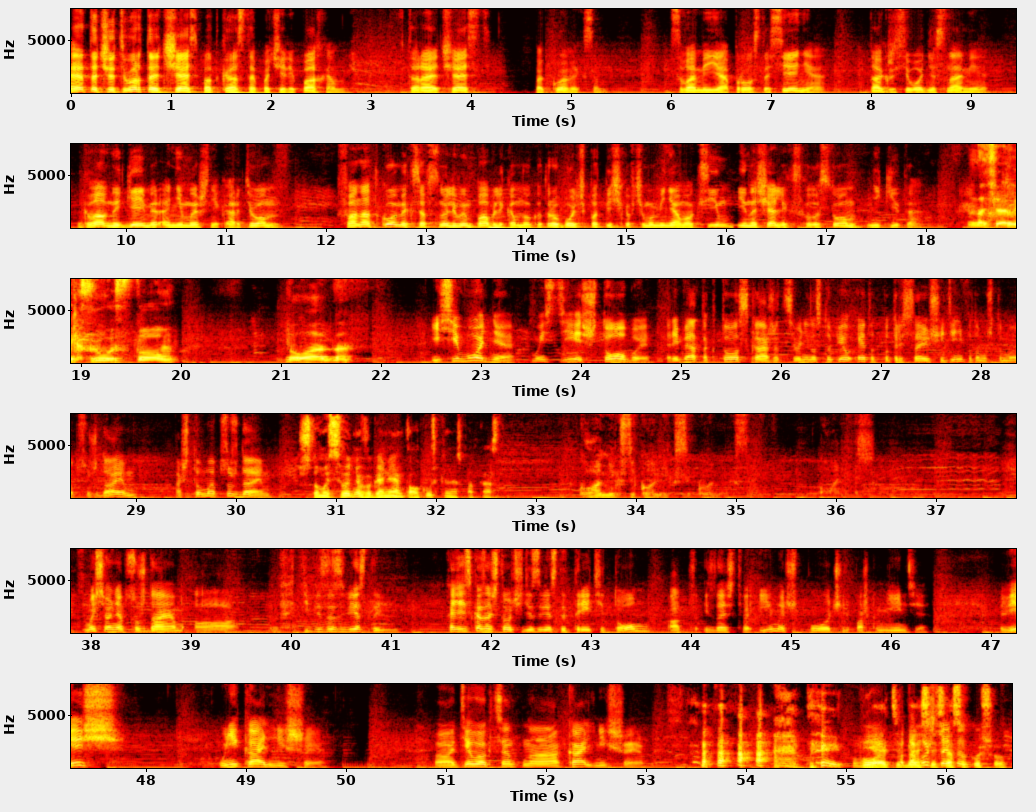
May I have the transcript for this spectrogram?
Это четвертая часть подкаста по черепахам, вторая часть по комиксам. С вами я, просто Сеня. Также сегодня с нами главный геймер-анимешник Артем, фанат комиксов с нулевым пабликом, но у которого больше подписчиков, чем у меня, Максим, и начальник с хлыстом Никита. Начальник с хлыстом. Ну ладно. И сегодня мы здесь, чтобы... Ребята, кто скажет, сегодня наступил этот потрясающий день, потому что мы обсуждаем... А что мы обсуждаем? Что мы сегодня выгоняем Толкушкина из подкаста. Комиксы, комиксы, комиксы. Комикс. Мы сегодня обсуждаем э, небезызвестный... Хотите сказать, что очень известный третий том от издательства Image по черепашкам ниндзя. Вещь уникальнейшая, Э, делаю акцент на кальнейшее. Я тебя сейчас укушу.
